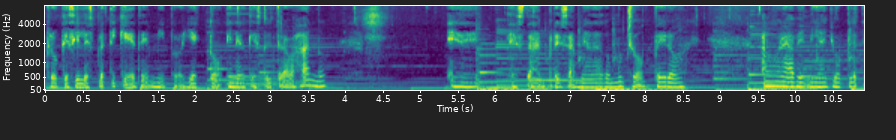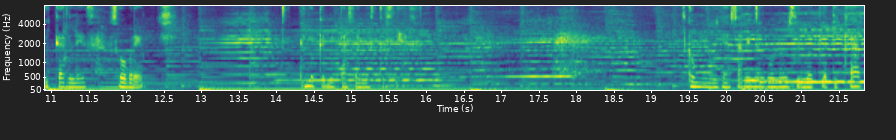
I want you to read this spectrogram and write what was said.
Creo que sí les platiqué de mi proyecto en el que estoy trabajando. Eh, esta empresa me ha dado mucho, pero ahora venía yo a platicarles sobre lo que me pasó en estos días. Ya saben algunos y lo he platicado,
